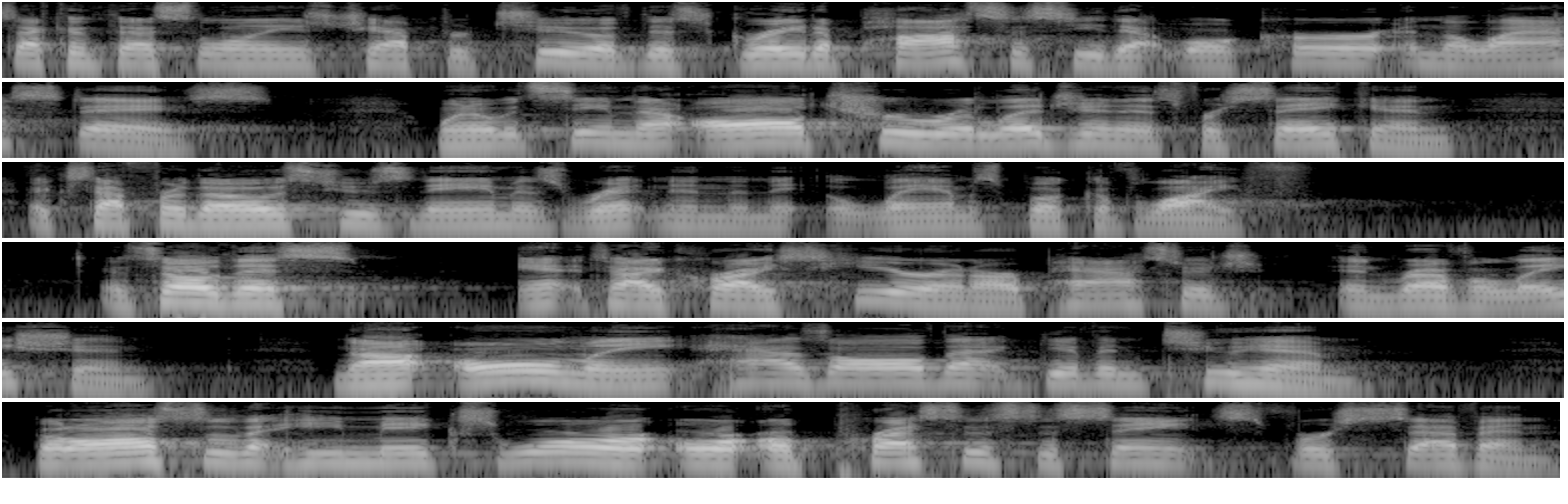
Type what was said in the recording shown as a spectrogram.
2 Thessalonians chapter 2 of this great apostasy that will occur in the last days, when it would seem that all true religion is forsaken except for those whose name is written in the Lamb's book of life. And so, this Antichrist here in our passage in Revelation not only has all that given to him, but also that he makes war or oppresses the saints, verse 7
